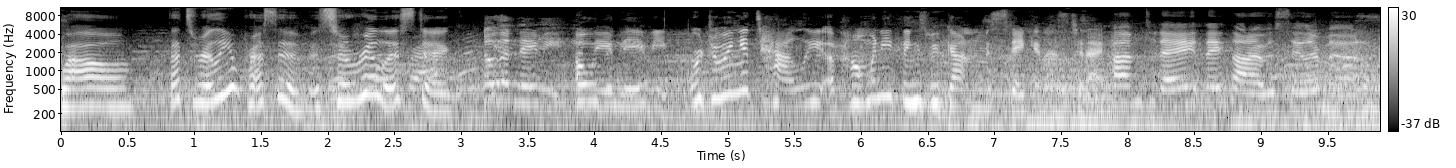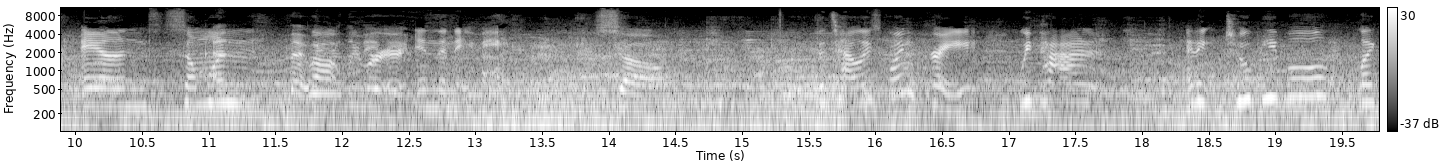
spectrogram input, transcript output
Wow, that's really impressive. It's so realistic. No, the Navy. Oh, the Navy. We're doing a tally of how many things we've gotten mistaken as today. Um, today they thought I was Sailor Moon. And someone And that we were we were in the Navy. So, the tally's going great. We've had, I think, two people like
